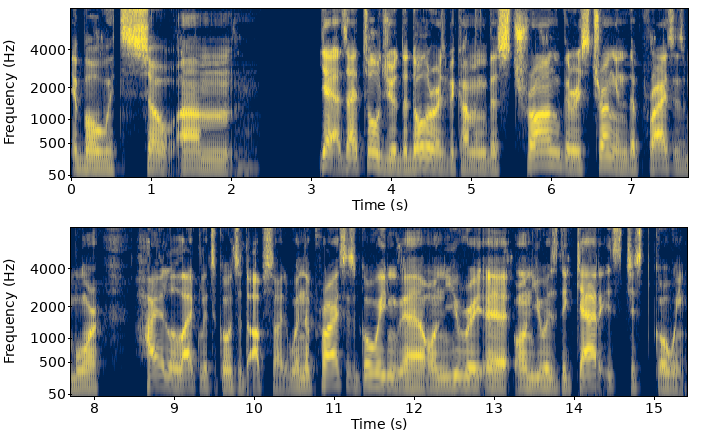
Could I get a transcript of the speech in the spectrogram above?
Above it. So, um, yeah, as I told you, the dollar is becoming the strong, very strong, and the price is more highly likely to go to the upside. When the price is going uh, on Euro uh, on USD CAD, it's just going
